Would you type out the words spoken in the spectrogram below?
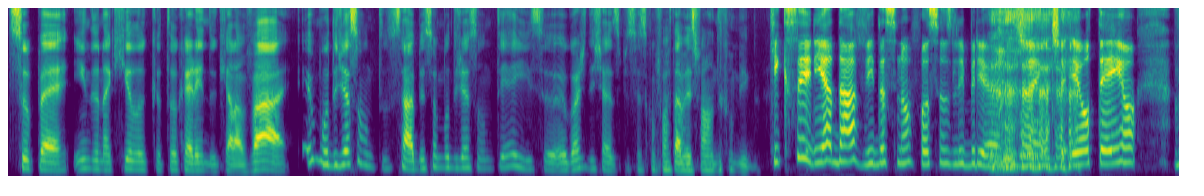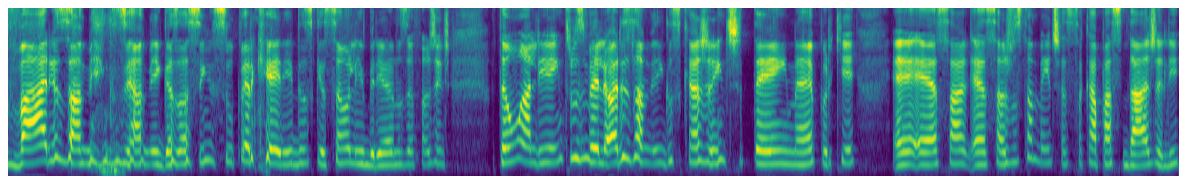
super indo naquilo que eu tô querendo que ela vá, eu mudo de assunto, sabe? Eu só mudo de assunto e é isso. Eu gosto de deixar as pessoas confortáveis falando comigo. O que, que seria da vida se não fossem os librianos, gente? eu tenho vários amigos e amigas assim super queridos que são librianos. Eu falo, gente, estão ali entre os melhores amigos que a gente tem, né? Porque é essa, essa justamente essa capacidade ali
